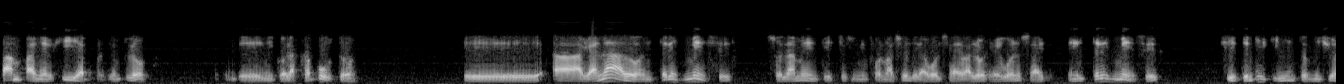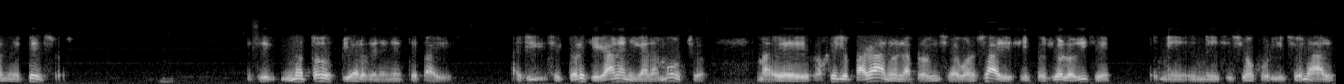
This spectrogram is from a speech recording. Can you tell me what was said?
Pampa Energía, por ejemplo, de Nicolás Caputo, eh, ha ganado en tres meses solamente, esto es una información de la Bolsa de Valores de Buenos Aires, en tres meses 7.500 millones de pesos. Es decir, no todos pierden en este país. Hay sectores que ganan y ganan mucho. Eh, Rogelio Pagano en la provincia de Buenos Aires, y esto yo lo dije en mi decisión jurisdiccional,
